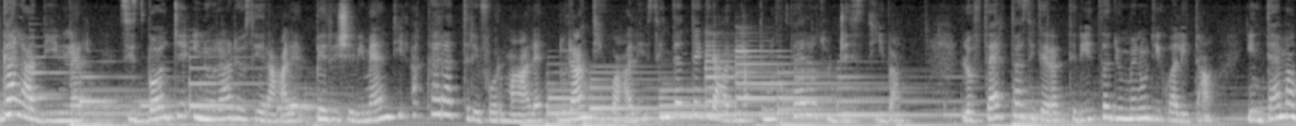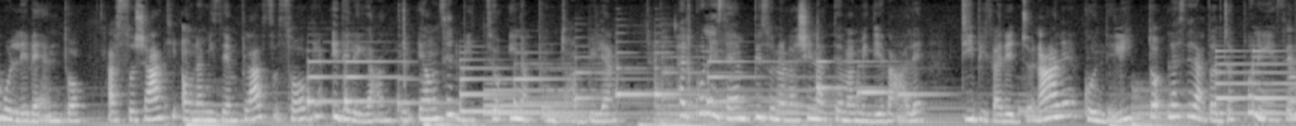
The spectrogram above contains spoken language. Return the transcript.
Gala dinner si svolge in orario serale per ricevimenti a carattere formale, durante i quali si intende creare un'atmosfera suggestiva. L'offerta si caratterizza di un menù di qualità, in tema con l'evento, associati a una mise en place sobria ed elegante e a un servizio inappuntabile. Alcuni esempi sono la cena a tema medievale, tipica regionale, con delitto, la serata giapponese,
